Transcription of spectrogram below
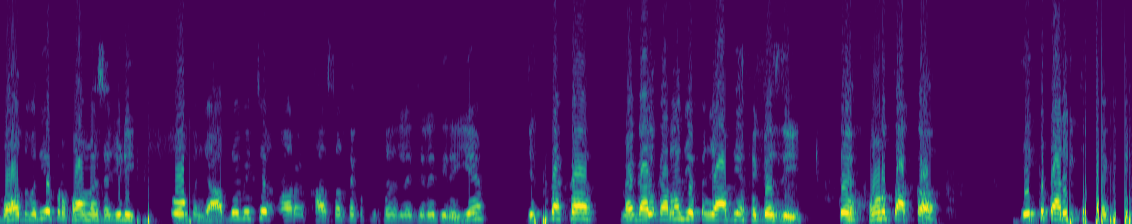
ਬਹੁਤ ਵਧੀਆ ਪਰਫਾਰਮੈਂਸ ਹੈ ਜਿਹੜੀ ਉਹ ਪੰਜਾਬ ਦੇ ਵਿੱਚ ਔਰ ਖਾਸ ਤੌਰ ਤੇ ਕਪੂਰਥਲੇ ਜ਼ਿਲ੍ਹੇ ਦੀ ਰਹੀ ਹੈ। ਜਿੱਥੇ ਤੱਕ ਮੈਂ ਗੱਲ ਕਰ ਲਾਂ ਜੇ ਪੰਜਾਬ ਦੀਆਂ ਫਿਗਰਸ ਦੀ, ਤੇ ਹੁਣ ਤੱਕ 1 ਤਾਰੀਖ ਤੋਂ ਲੈ ਕੇ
